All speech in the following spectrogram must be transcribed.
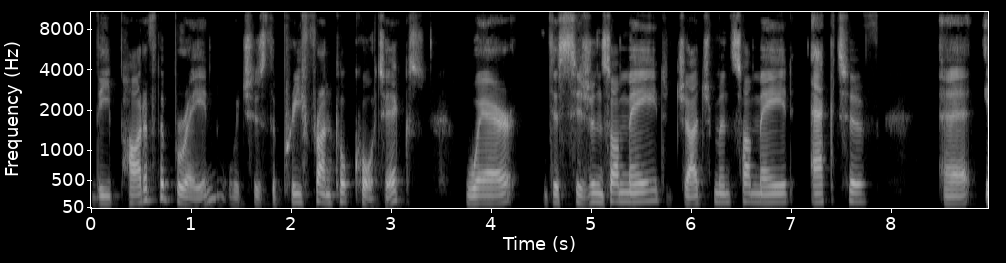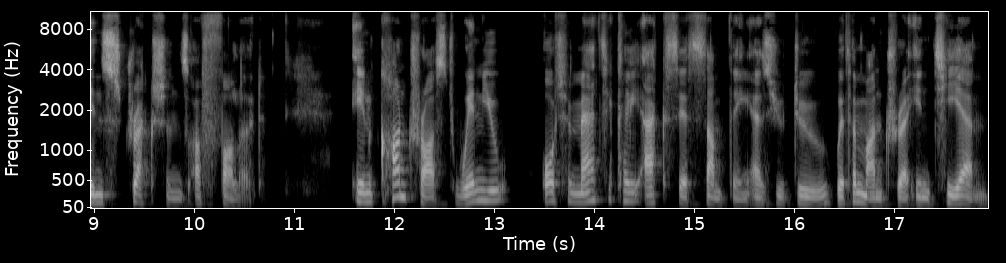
the part of the brain, which is the prefrontal cortex, where decisions are made, judgments are made, active uh, instructions are followed. In contrast, when you automatically access something as you do with a mantra in TM,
